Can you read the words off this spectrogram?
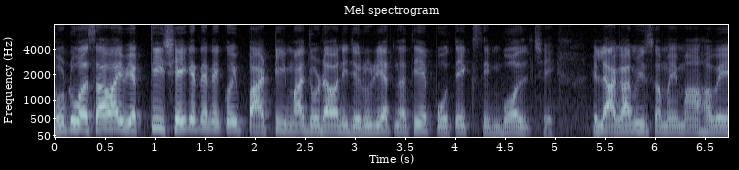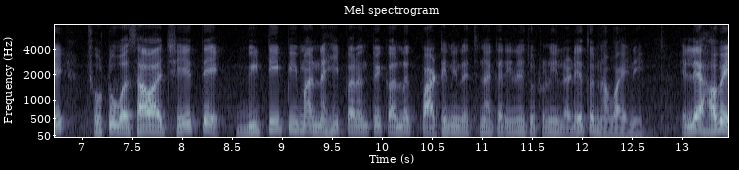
છોટુ વસાવા એ વ્યક્તિ છે કે તેને કોઈ પાર્ટીમાં જોડાવાની જરૂરિયાત નથી, એ પોતે એક સિમ્બોલ છે. એટલે આગામી સમયમાં હવે છોટું વસાવા છે તે બીટીપીમાં નહીં, પરંતુ એક અલગ પાર્ટીની રચના કરીને ચૂંટણી લડે તો નવાય નહીં. એટલે હવે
